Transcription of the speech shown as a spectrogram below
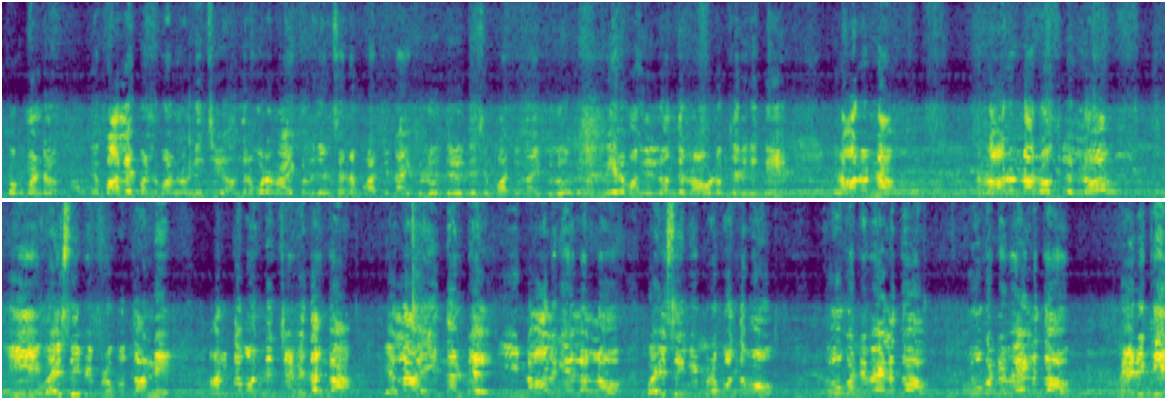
ఇంకొక మండలం బాలయపల్లి మండలం నుంచి అందరూ కూడా నాయకులు జనసేన పార్టీ నాయకులు తెలుగుదేశం పార్టీ నాయకులు వీర మహిళలు అందరూ రావడం జరిగింది. రానున్న రానున్న రోజులలో ఈ వైసీపీ ప్రభుత్వాన్ని అంతమొందించే విధంగా ఎలా అయిందంటే ఈ నాలుగేళ్ళలో వైసీపీ ప్రభుత్వము కూకటి వేళ్ళతో కూకటి వేళ్ళతో పెరికి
